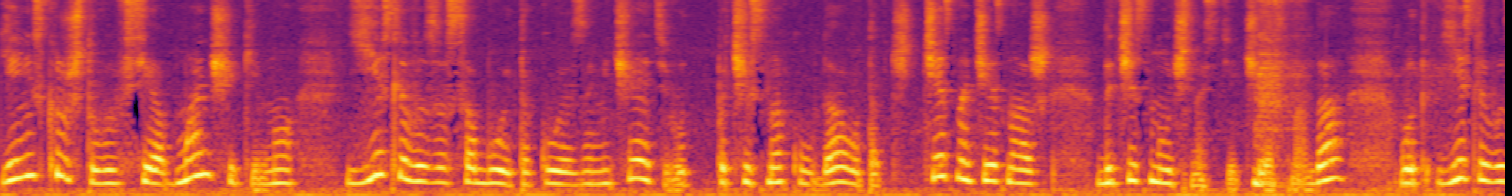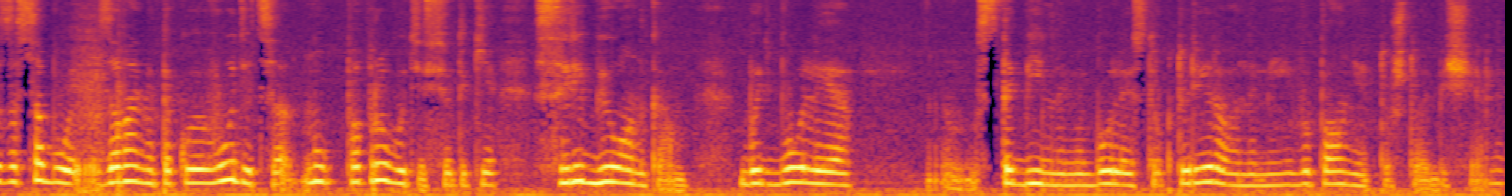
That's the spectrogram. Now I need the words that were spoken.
Я не скажу, что вы все обманщики, но если вы за собой такое замечаете, вот по чесноку, да, вот так честно-честно аж до чесночности, честно, да, вот если вы за собой, за вами такое водится, ну, попробуйте все-таки с ребенком быть более стабильными, более структурированными и выполнять то, что обещали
